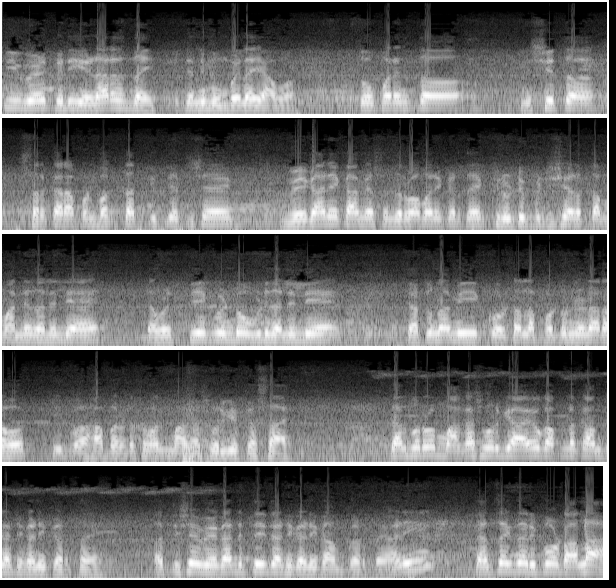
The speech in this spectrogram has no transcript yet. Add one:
ती वेळ कधी येणारच नाही की त्यांनी मुंबईला यावं. तोपर्यंत निश्चित सरकार आपण बघतात की ती अतिशय वेगाने काम या संदर्भामध्ये करत. आहे क्युरिटी पिटिशन आता मान्य झालेली आहे. त्यामुळे ती एक विंडो उघडी झालेली आहे. त्यातून आम्ही कोर्टाला पटवून देणार आहोत की हा मराठा समाज मागासवर्गीय कसा आहे? त्याचबरोबर मागासवर्गीय आयोग आपलं काम त्या ठिकाणी करत आहे अतिशय वेगाने ते त्या ठिकाणी काम करत आहे आणि त्यांचा एकदा रिपोर्ट आला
